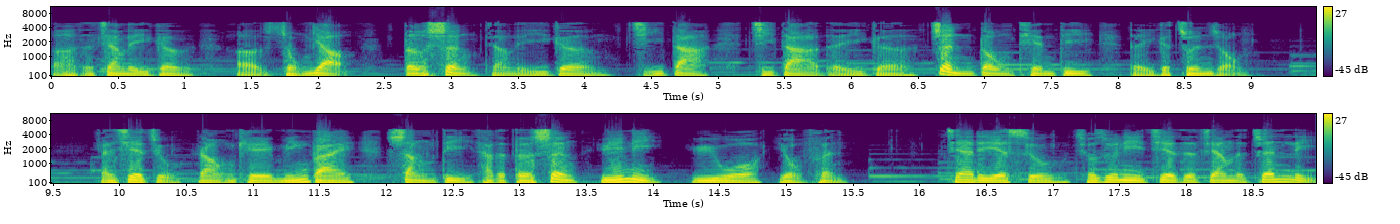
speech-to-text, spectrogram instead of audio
呃的这样的一个呃荣耀。得胜这样的一个极大极大的一个震动天地的一个尊荣，感谢主，让我们可以明白上帝他的得胜与你与我有份。亲爱的耶稣，求主你借着这样的真理，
